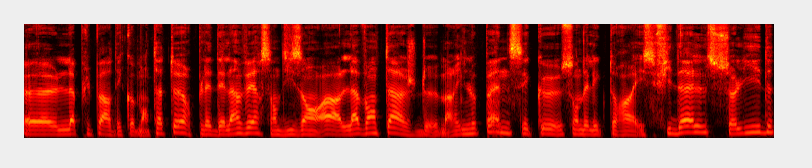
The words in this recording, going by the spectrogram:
euh, la plupart des commentateurs plaidaient l'inverse en disant ah l'avantage de Marine Le Pen, c'est que son électorat est fidèle, solide,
